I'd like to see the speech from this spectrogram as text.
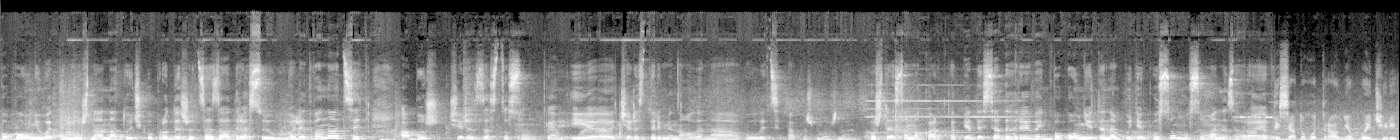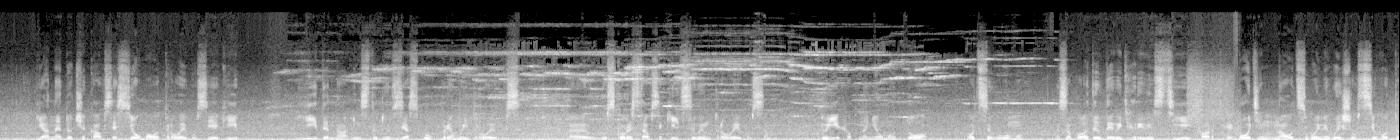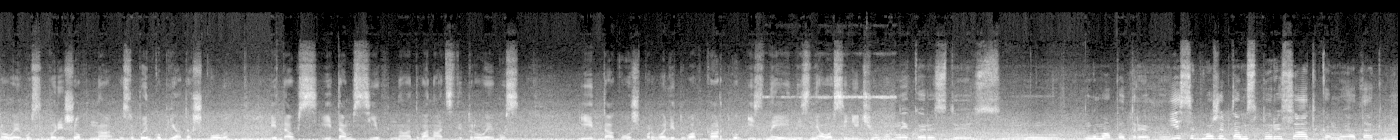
Поповнювати можна на точку продажу це за адресою Гоголя 12 або ж через застосунки. І е, через термінали на вулиці також можна. Коштує сама картка 50 гривень. Поповнюєте на будь-яку суму, сума не згорає. 10 травня ввечері я не дочекався сьомого тролейбусу, який їде на інститут зв'язку прямий тролейбус. Е, Скористався кільцевим тролейбусом. Доїхав на ньому до Оцевому. Заплатив 9 гривень з цієї картки. Потім на Оцевомі вийшов з цього тролейбусу, перейшов на зупинку п'ята школа. І там, і там сів на 12 тролейбус. І також провалідував картку, і з неї не знялося нічого. Не користуюсь. Ну, Нема потреби. Якщо б може там з пересадками, а так ні.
